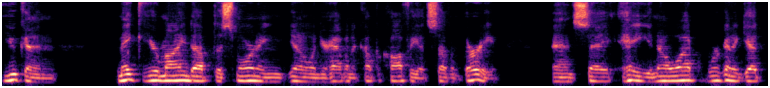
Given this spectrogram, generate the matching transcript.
you can make your mind up this morning. You know when you're having a cup of coffee at seven thirty and say, hey, you know what? We're going to get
